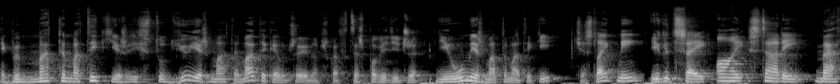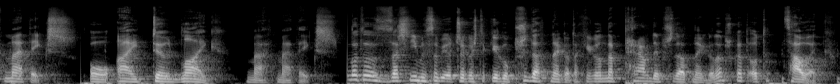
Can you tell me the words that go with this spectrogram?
jakby matematyki, jeżeli studiujesz matematykę, czy na przykład chcesz powiedzieć, że nie umiesz matematyki, just like me, you could say I study mathematics or I don't like mathematics. No to zacznijmy sobie od czegoś takiego przydatnego, takiego naprawdę przydatnego, na przykład od całek.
